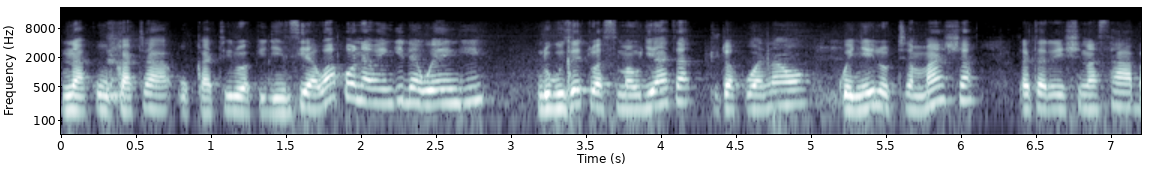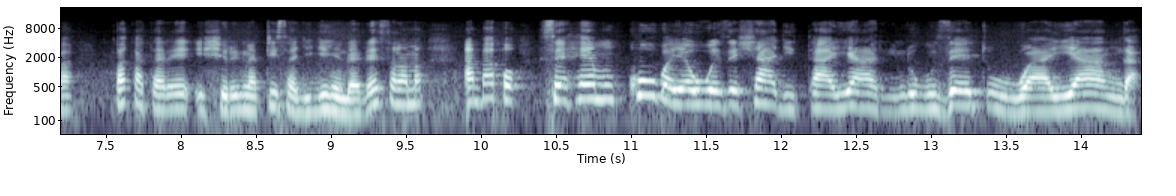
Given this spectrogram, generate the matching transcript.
na kukataa ukatili wa kijinsia. Wapo na wengine wengi, ndugu zetu wa SMAUJATA tutakuwa nao kwenye hilo tamasha la tarehe 27 mpaka tarehe 29 jijini Dar es Salaam, ambapo sehemu kubwa ya uwezeshaji tayari ndugu zetu wa Yanga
